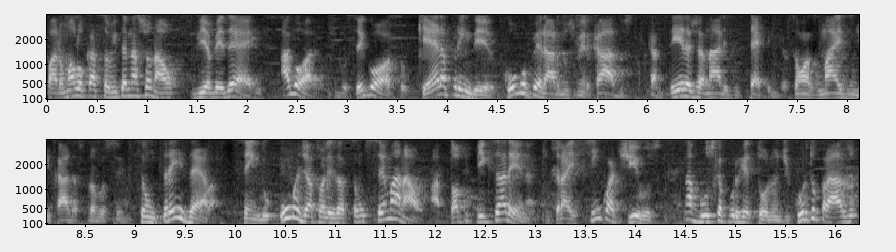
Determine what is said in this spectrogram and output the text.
para uma alocação internacional via BDRs. Agora, se você gosta ou quer aprender como operar nos mercados, as carteiras de análise técnica são as mais indicadas para você. São três delas, sendo uma de atualização semanal a Top Pix Arena, que traz cinco ativos na busca por retorno de curto prazo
